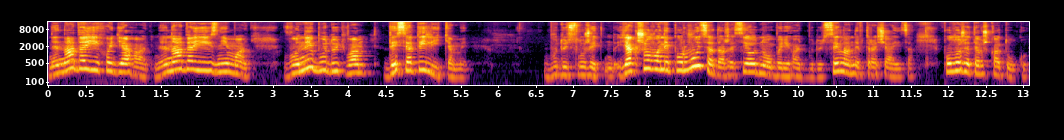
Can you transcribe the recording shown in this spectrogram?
Не треба їх одягати, не треба їх знімати. Вони будуть вам десятиліттями будуть служити. Якщо вони порвуться, даже, все одно оберігати будуть, сила не втрачається. Положите в шкатулку.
